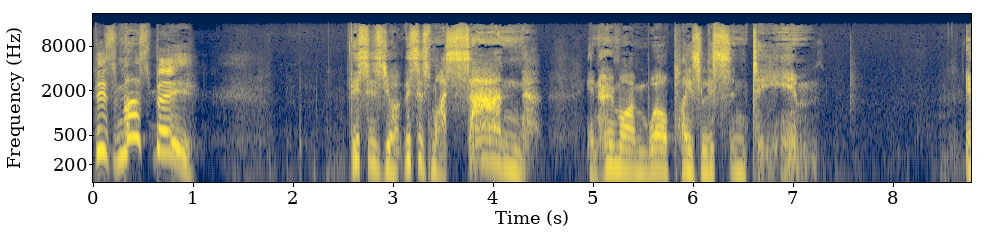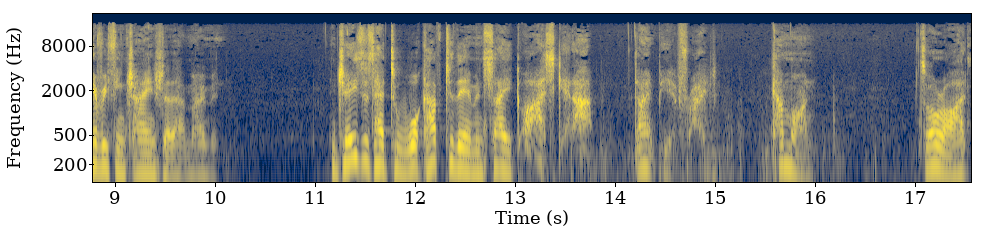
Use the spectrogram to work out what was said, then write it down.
This must be. This is, your, this is my son in whom I'm well pleased. Listen to him. Everything changed at that moment. Jesus had to walk up to them and say, Guys, get up. Don't be afraid. Come on. It's all right.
